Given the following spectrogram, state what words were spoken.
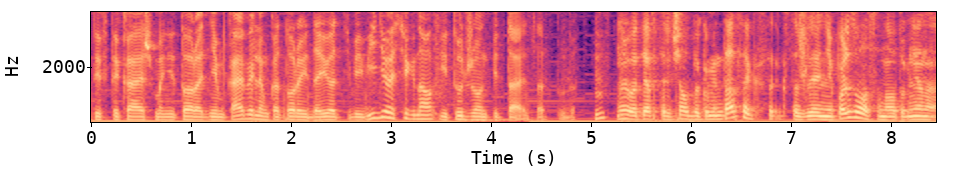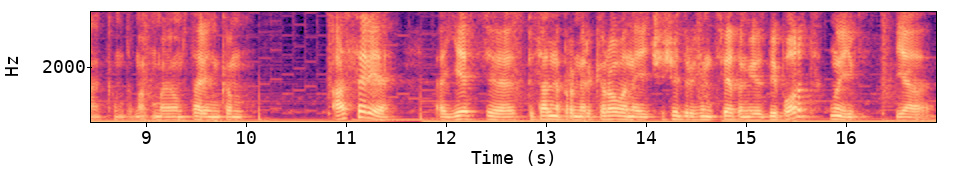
Ты втыкаешь монитор одним кабелем, который дает тебе видеосигнал, и тут же он питается оттуда. М? Ну и вот я встречал документацию, к, к сожалению, не пользовался, но вот у меня на каком-то моем стареньком Ассере есть специально промаркированный чуть-чуть другим цветом USB-порт. Ну и я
